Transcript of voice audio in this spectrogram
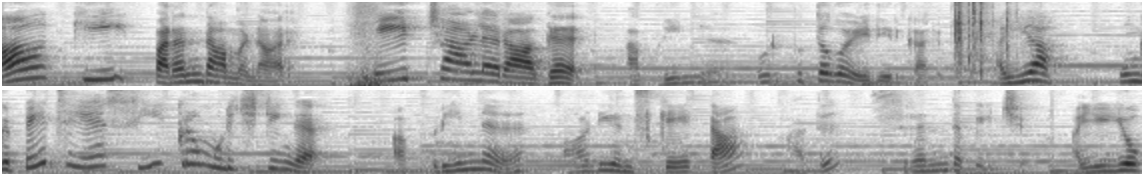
ஆ கி பரந்தாமனார் பேச்சாளராக அப்படின்னு ஒரு புத்தகம் எழுதியிருக்காரு. ஐயா உங்க பேச்சை ஏன் சீக்கிரம் முடிச்சிட்டீங்க? அப்படின்னு ஆடியன்ஸ் கேட்டா அது சிறந்த பேச்சு. ஐயோ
